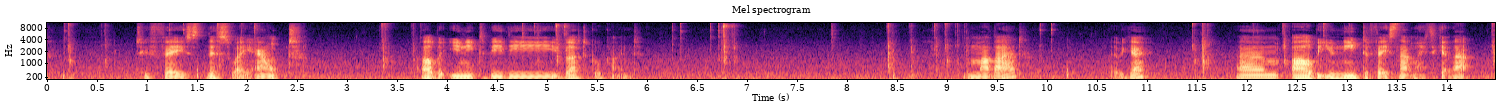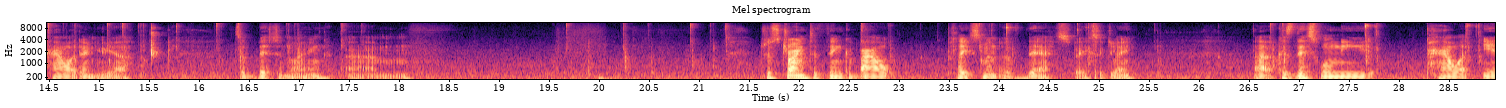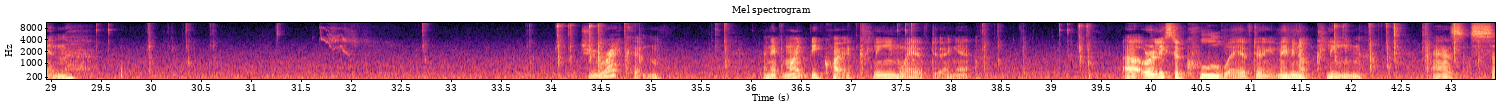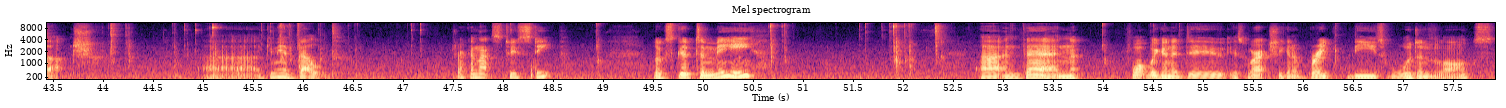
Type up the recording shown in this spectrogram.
to face this way out... Oh, but you need to be the vertical kind. My bad. There we go. Um, oh, but you need to face that way to get that power, don't you? Yeah. It's a bit annoying. Um, just trying to think about placement of this, basically. Because uh, this will need power in. You reckon? And it might be quite a clean way of doing it. Uh, or at least a cool way of doing it. Maybe not clean as such. Uh, give me a belt. Do you reckon that's too steep? Looks good to me. Uh, and then what we're going to do is we're actually going to break these wooden logs.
